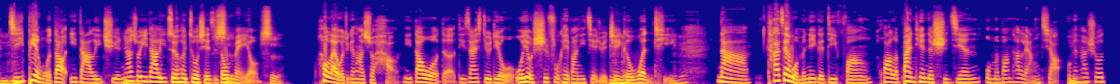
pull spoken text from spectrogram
嗯、即便我到意大利去，人家说意大利最会做鞋子都没有。是”是。后来我就跟他说：“好，你到我的 design studio，我有师傅可以帮你解决这个问题。嗯”嗯那他在我们那个地方花了半天的时间，我们帮他量脚。我跟他说：“嗯、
